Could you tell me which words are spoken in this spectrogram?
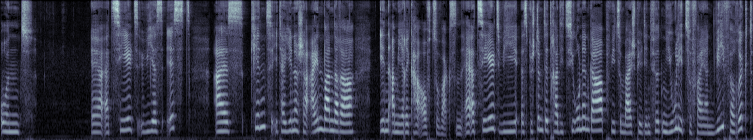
und er erzählt, wie es ist, als Kind italienischer Einwanderer in Amerika aufzuwachsen. Er erzählt, wie es bestimmte Traditionen gab, wie zum Beispiel den 4. Juli zu feiern, wie verrückt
